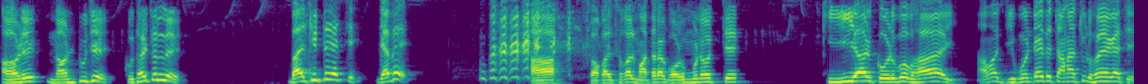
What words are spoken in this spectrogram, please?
আরে নান্টু যে কোথায় চললে? বাল ছিটতে যাচ্ছে যাবে? আহ সকাল সকাল মাথাটা গরম মনে হচ্ছে। কি আর করব ভাই? আমার জীবনটাই তো চানাচুর হয়ে গেছে।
